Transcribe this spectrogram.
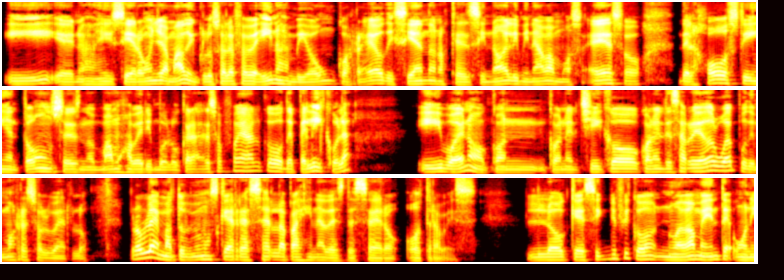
y eh, nos hicieron un llamado, incluso el FBI nos envió un correo diciéndonos que si no eliminábamos eso del hosting, entonces nos vamos a ver involucrados. Eso fue algo de película. Y bueno, con, con, el chico, con el desarrollador web pudimos resolverlo. Problema, tuvimos que rehacer la página desde cero otra vez. Lo que significó nuevamente una,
